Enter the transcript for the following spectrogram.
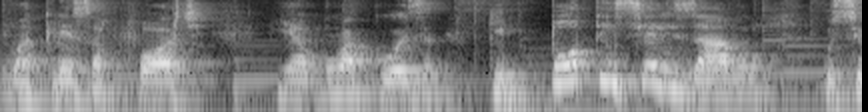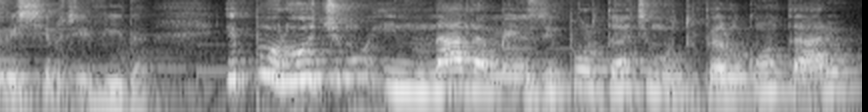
uma crença forte em alguma coisa que potencializavam o seu estilo de vida. E por último, e nada menos importante, muito pelo contrário,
